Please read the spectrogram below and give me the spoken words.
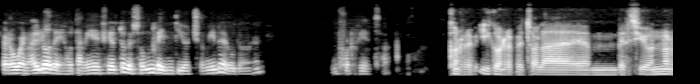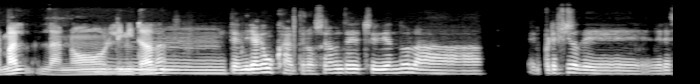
Pero bueno, ahí lo dejo. También es cierto que son 28.000 euros, ¿eh? Ford Fiesta. y con respecto a la em, versión normal, la no limitada. Mm, tendría que buscártelo. Solamente estoy viendo la, el precio de,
